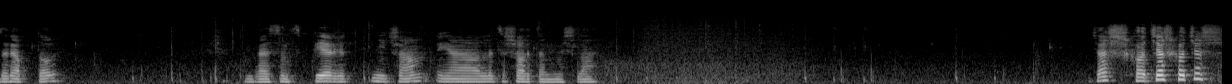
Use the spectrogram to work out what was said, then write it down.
The Raptor. Dobra, jestem spierniczam. Ja lecę shortem, myślę. Chociaż, chociaż, chociaż.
